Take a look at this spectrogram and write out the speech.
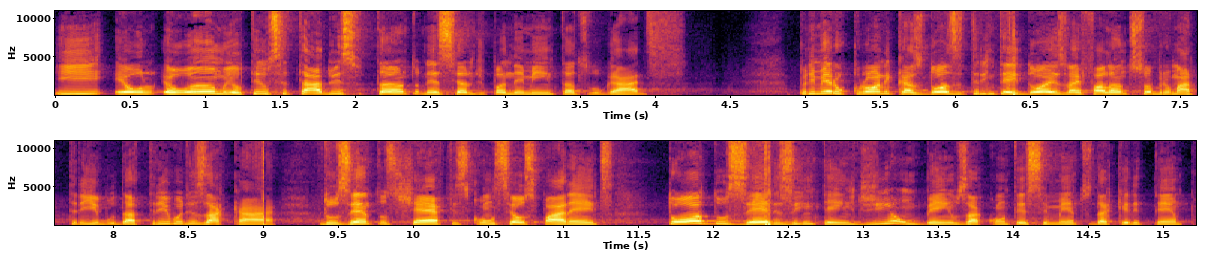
E eu, eu amo, eu tenho citado isso tanto nesse ano de pandemia em tantos lugares. Primeiro Crônicas 12, 32 vai falando sobre uma tribo, da tribo de Zacar, 200 chefes com seus parentes, todos eles entendiam bem os acontecimentos daquele tempo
